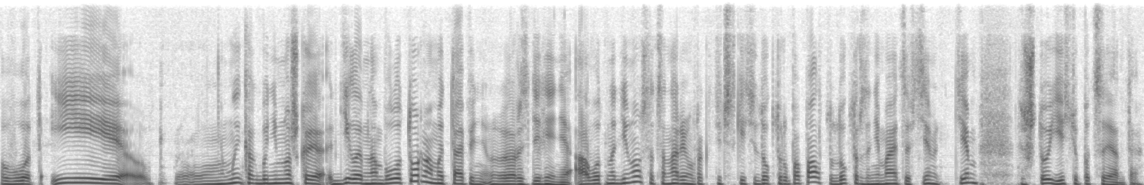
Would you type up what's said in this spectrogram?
вот. И мы как бы немножко делаем на амбулаторном этапе разделения, а вот на дневном стационаре практически, если доктору попал, то доктор занимается всем тем, что есть у пациента.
